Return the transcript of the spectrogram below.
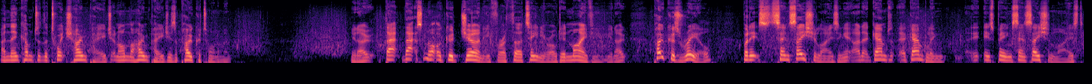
and then come to the Twitch homepage, and on the homepage is a poker tournament. You know that that's not a good journey for a 13-year-old, in my view. You know, poker's real, but it's sensationalizing it, and a, a gambling, it's being sensationalized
